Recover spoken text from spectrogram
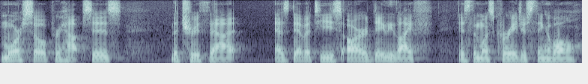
more so perhaps is the truth that as devotees, our daily life is the most courageous thing of all.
